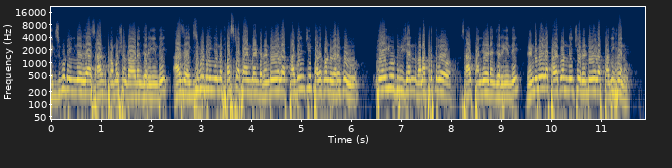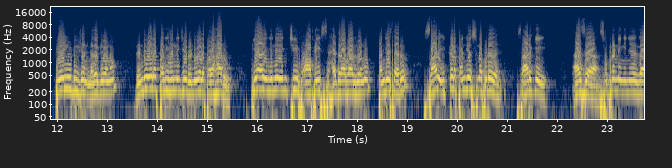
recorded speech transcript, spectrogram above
ఎగ్జిక్యూటివ్ ఇంజనీర్గా సార్కు ప్రమోషన్ రావడం జరిగింది. As executive engineer first appointment రెండు వేల పది నుంచి పదకొండు వరకు పిఐయు డివిజన్ వనపర్తిలో సార్ పనిచేయడం జరిగింది. రెండు వేల పదకొండు నుంచి రెండు వేల పదిహేను పిఐయు డివిజన్ మెదక్లోను రెండు వేల పదిహేను నుంచి రెండు వేల పదహారు పిఆర్ ఇంజనీరింగ్ చీఫ్ ఆఫీస్ హైదరాబాద్లోను పనిచేశారు. సార్ ఇక్కడ పనిచేస్తున్నప్పుడే సార్కి యాజ్ సూపరింటెండింగ్ ఇంజనీర్గా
